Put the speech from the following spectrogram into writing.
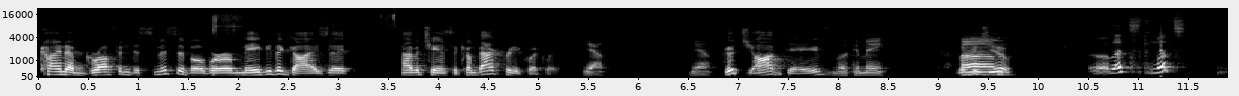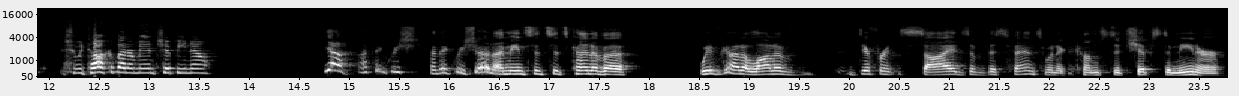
kind of gruff and dismissive over are maybe the guys that have a chance to come back pretty quickly. Yeah. Yeah. Good job, Dave. Look at me. Look um, at you. Uh, let's let's should we talk about our man Chippy now? Yeah, I think we sh- I think we should. I mean, since it's kind of a we've got a lot of different sides of this fence when it comes to Chip's demeanor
